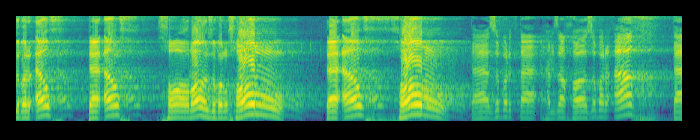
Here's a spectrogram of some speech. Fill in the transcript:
জবর আও তা আও খ র জবর খ তা আও খ তা জবর তা হামজা খ জবর আখ তা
